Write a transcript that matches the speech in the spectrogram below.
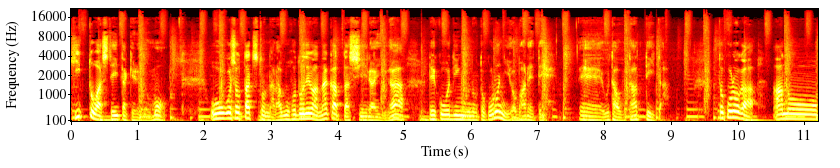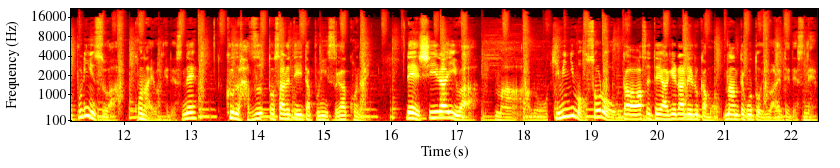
ヒットはしていたけれども大御所たちと並ぶほどではなかったシーラインがレコーディングのところに呼ばれて、えー、歌を歌っていた。ところがあのプリンスは来ないわけですね。来るはずとされていたプリンスが来ない。でシーラ・イーは、まあ、あの君にもソロを歌わせてあげられるかもなんてことを言われてですね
